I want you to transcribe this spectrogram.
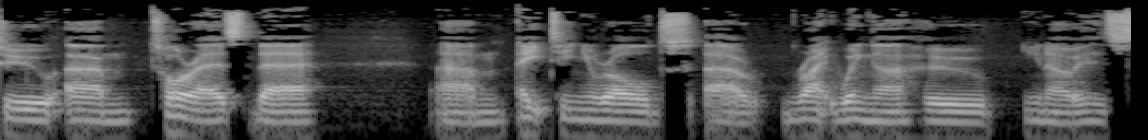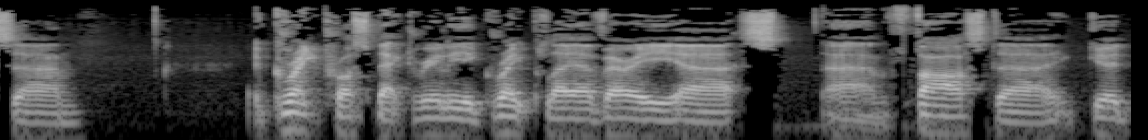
to um, Torres, their 18-year-old um, uh, right winger, who you know is um, a great prospect, really a great player, very uh, um, fast, uh, good,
